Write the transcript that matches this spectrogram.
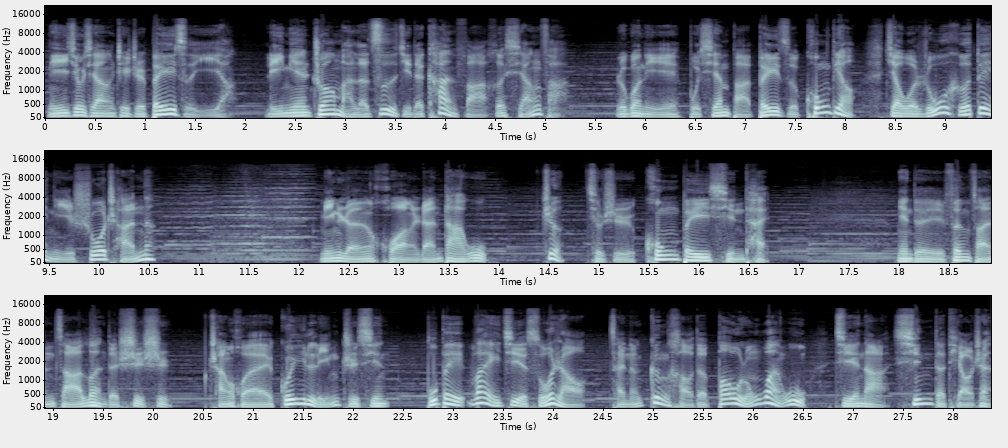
你就像这只杯子一样，里面装满了自己的看法和想法。如果你不先把杯子空掉，叫我如何对你说禅呢？”名人恍然大悟，这就是空杯心态。面对纷繁杂乱的世事，常怀归零之心，不被外界所扰，才能更好的包容万物，接纳新的挑战。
